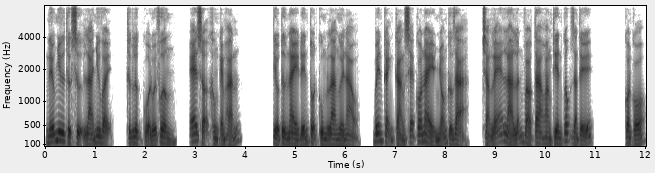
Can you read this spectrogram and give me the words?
nếu như thực sự là như vậy, thực lực của đối phương, e sợ không kém hắn. Tiểu tử này đến tột cùng là người nào, bên cạnh càng sẽ có này nhóm cường giả, chẳng lẽ là lẫn vào ta hoàng thiên cốc gian tế. Còn có,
